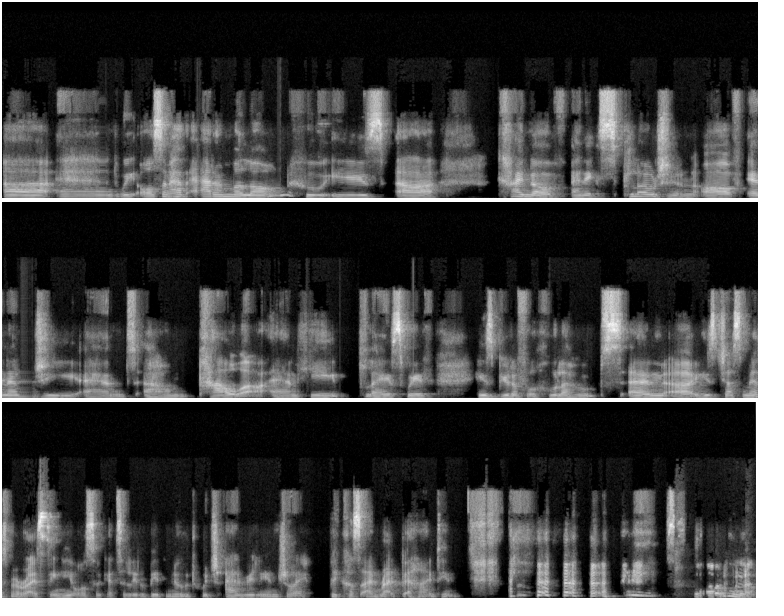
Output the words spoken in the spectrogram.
Uh, and we also have Adam Malone, who is uh, kind of an explosion of energy and um, power. And he plays with his beautiful hula hoops, and uh, he's just mesmerizing. He also gets a little bit nude, which I really enjoy because I'm right behind him. so,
